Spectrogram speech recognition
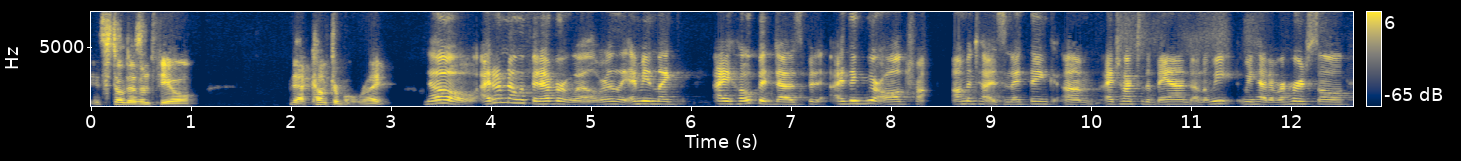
it still doesn't feel that comfortable, right? No, I don't know if it ever will. Really, I mean, like I hope it does, but I think we're all traumatized, and I think um, I talked to the band on the week. We had a rehearsal.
